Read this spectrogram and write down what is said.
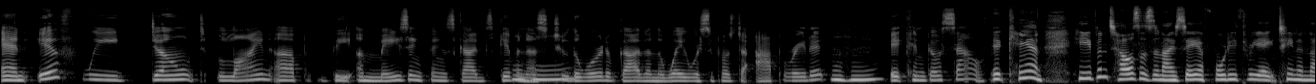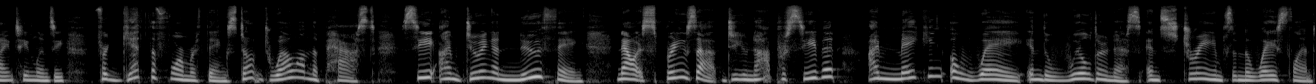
And if we don't line up the amazing things God's given us to Mm-hmm. the Word of God and the way we're supposed to operate it, it can go south. It can. He even tells us in Isaiah 43 18 and 19, Lindsay, forget the former things. Don't dwell on the past. See, I'm doing a new thing. Now it springs up. Do you not perceive it? I'm making a way in the wilderness and streams in the wasteland.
